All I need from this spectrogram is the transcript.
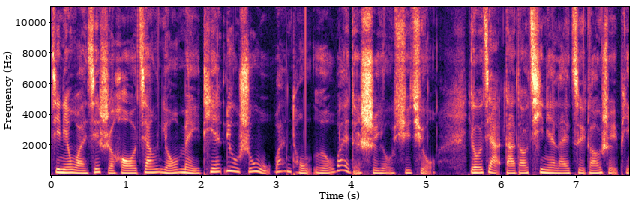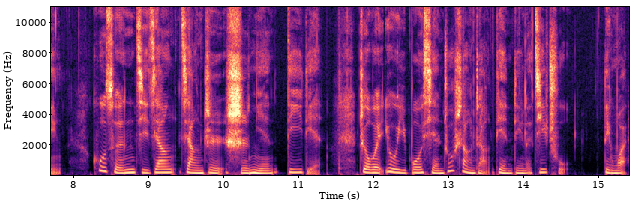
今年晚些时候将有每天六十五万桶额外的石油需求，油价达到七年来最高水平。库存即将降至十年低点，这为又一波显著上涨奠定了基础。另外，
